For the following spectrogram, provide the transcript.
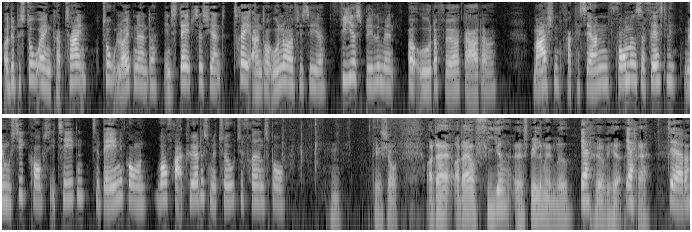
og det bestod af en kaptajn, to løjtnanter, en stabssergeant, tre andre underofficerer, fire spillemænd og 48 gardere. Marchen fra kasernen formede sig festligt med musikkorps i Teten til Banegården, hvorfra kørtes med tog til Fredensborg. Hmm. Det er sjovt. Og der, og der er jo fire øh, spillemænd med, ja. hører vi her. Ja, ja. det er der.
